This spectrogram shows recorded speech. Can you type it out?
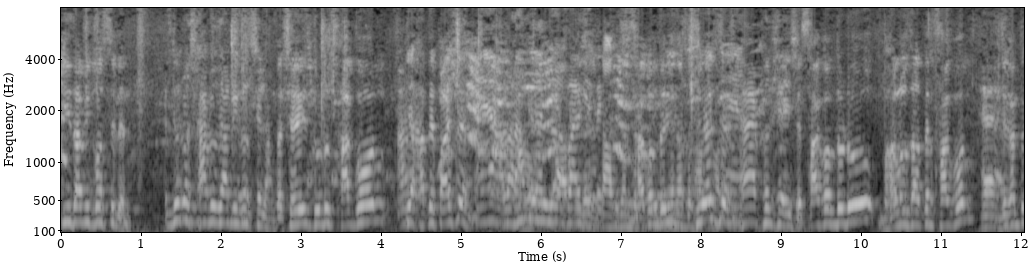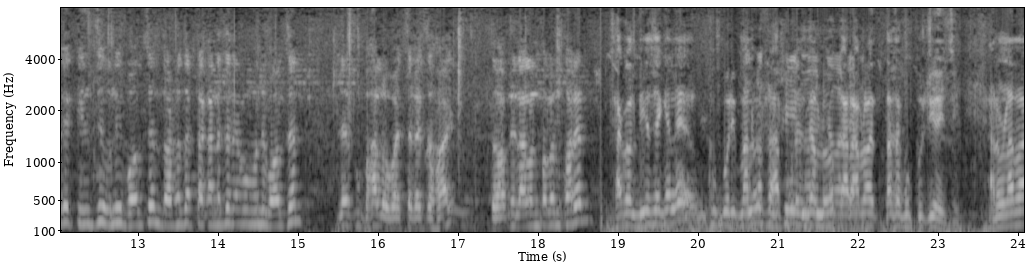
কি দাবি করছিলেন? দুটো ছাগল দাবি করছিলাম। তা সেই দুটো ছাগল কি হাতে পাইছেন? আলহামদুলিল্লাহ পাইছি। ছাগল খুশি হ্যাঁ খুশি হয়েছে। ছাগল দুটো ভালো জাতের ছাগল। হ্যাঁ। যেখান থেকে কিনছি উনি বলছেন দশ হাজার টাকা নিয়েছেন এবং উনি বলছেন যে খুব ভালো বাচ্চা কাচ্চা হয়। তো আপনি লালন পালন করেন। ছাগল দিয়েছে এখানে খুব গরিব মানুষ লোক আর আমরা তাতে খুব খুশি হয়েছি। আর ওনারা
